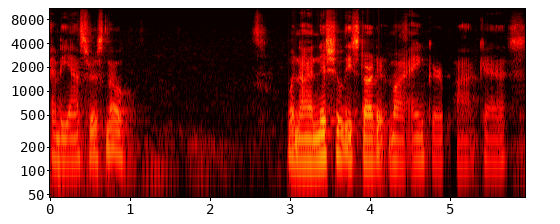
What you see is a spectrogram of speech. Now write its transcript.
And the answer is no. When I initially started my Anchor podcast,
